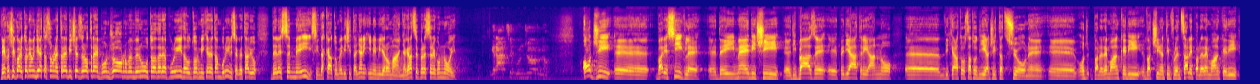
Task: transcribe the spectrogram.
Rieccoci qua, ritorniamo in diretta, sono le 13.03, buongiorno, benvenuto ad Area Pulita, dottor Michele Tamburini, segretario dell'SMI, Sindacato Medici Italiani in Emilia Romagna. Grazie per essere con noi. Grazie, buongiorno. Oggi eh, varie sigle eh, dei medici eh, di base e pediatri hanno eh, dichiarato lo stato di agitazione. Eh, parleremo anche di vaccini antinfluenzali, parleremo anche di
